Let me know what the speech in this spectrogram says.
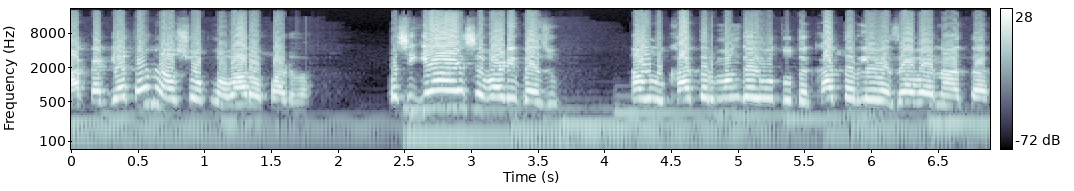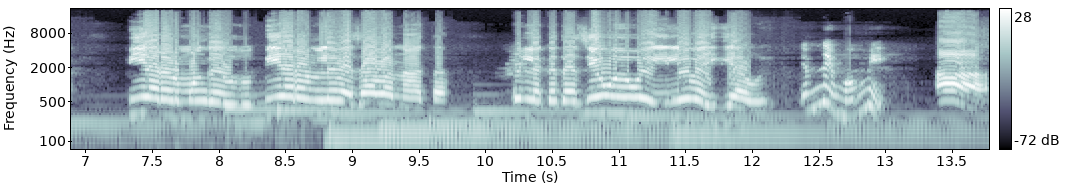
કાકા ગયા હતા ને અશોક નો વારો પાડવા. પછી ગયા હશે વાડી બાજુ. આ ખાતર મંગાવ્યું હતું તો ખાતર લેવા જવાના હતા. બિયારણ મંગાવ્યું હતું. બિયારણ લેવા જવાના હતા. એટલે કદાચ એવું હોય એ લેવાઈ ગયા હોય. એમ નહીં મમ્મી? હા.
